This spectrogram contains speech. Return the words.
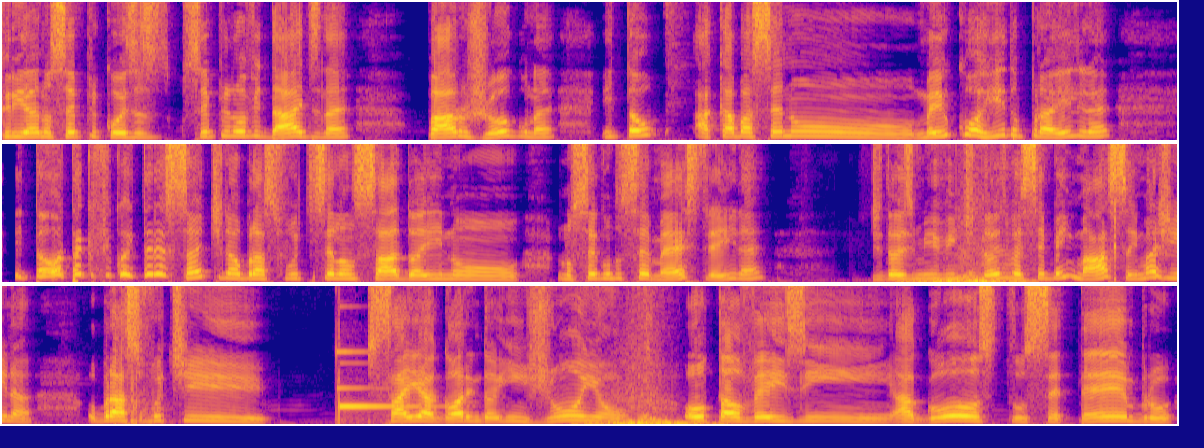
criando sempre coisas, sempre novidades, né? Para o jogo, né? Então acaba sendo meio corrido para ele, né? Então até que ficou interessante, né? O Brasfoot ser lançado aí no, no segundo semestre aí, né? De 2022 vai ser bem massa. Imagina, o Brasfoot sair agora em, em junho, ou talvez em agosto, setembro.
